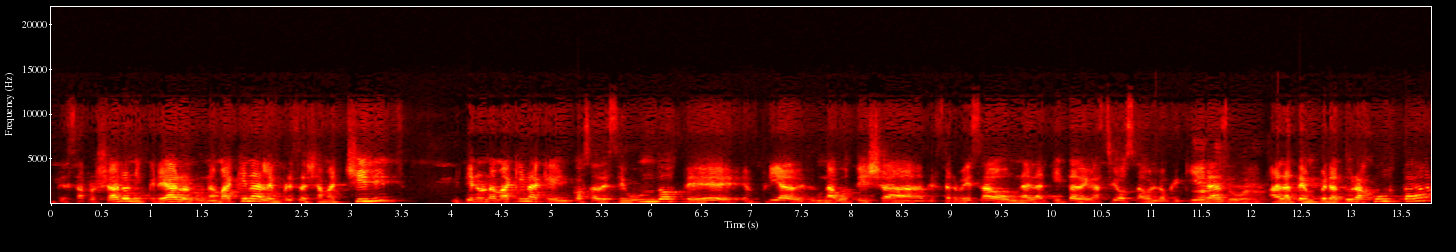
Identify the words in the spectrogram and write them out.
desarrollaron y crearon una máquina, la empresa se llama Chilit, y tiene una máquina que en cosa de segundos te enfría desde una botella de cerveza o una latita de gaseosa o lo que ah, quieras a la temperatura justa.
